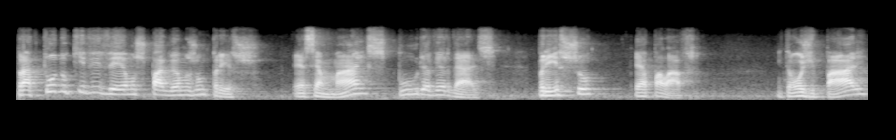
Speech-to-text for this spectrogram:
Para tudo que vivemos, pagamos um preço. Essa é a mais pura verdade. Preço é a palavra. Então hoje pare,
